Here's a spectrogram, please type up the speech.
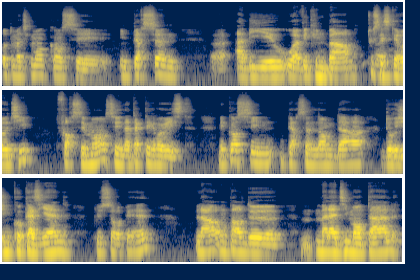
automatiquement, quand c'est une personne euh, habillée ou, avec une barbe, tous ces stéréotypes, forcément, c'est une attaque terroriste. Mais quand c'est une personne lambda, d'origine caucasienne, plus européenne, là, on parle de maladie mentale,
